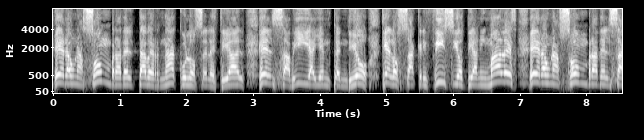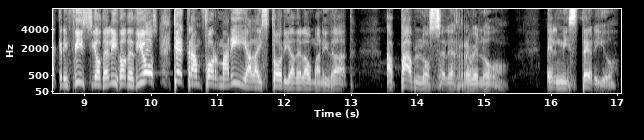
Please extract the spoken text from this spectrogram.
era una sombra del tabernáculo celestial. Él sabía y entendió que los sacrificios de animales era una sombra del sacrificio del Hijo de Dios que transformaría la historia de la humanidad. A Pablo se le reveló el misterio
